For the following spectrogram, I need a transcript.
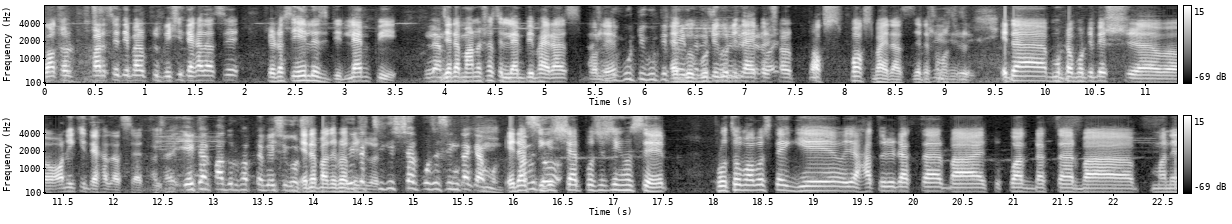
গতবার চেয়ে এবার একটু বেশি দেখা যাচ্ছে সেটা হচ্ছে এলএসডি ল্যাম্প- যেটা মানুষ আছে ল্যাম্পি ভাইরাস বলে। আচ্ছা, গুটি গুটি টাইপের গুটি গুটি টাইপের পক্স পক্স ভাইরাস যেটা সমস্ত এটা মোটামুটি বেশ অনেকই দেখা যাচ্ছে আর কি। আচ্ছা, এটার প্রাদুর্ভাবটা বেশি করছে এটা প্রাদুর্ভাব বেশি চিকিৎসার প্রসেসিংটা কেমন? এটা চিকিৎসার প্রসেসিং হচ্ছে প্রথম অবস্থায় গিয়ে ওই যে হাতুড়ি ডাক্তার বা একটু কোয়াক ডাক্তার বা মানে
